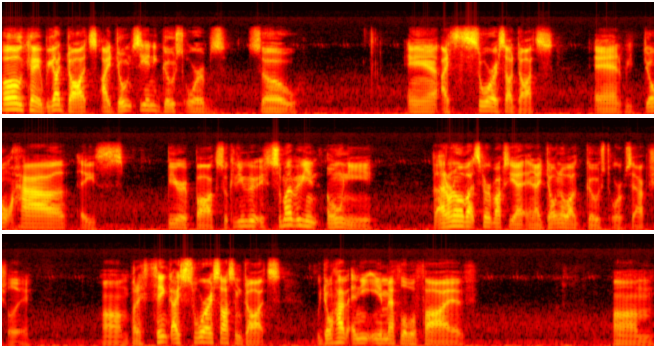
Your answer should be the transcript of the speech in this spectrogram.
okay, we got dots. I don't see any ghost orbs. So... And I swore I saw dots. And we don't have a spirit box. So can you... So might be an Oni. But I don't know about spirit box yet. And I don't know about ghost orbs, actually. Um, but I think, I swore I saw some dots. We don't have any EMF level 5. Um,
